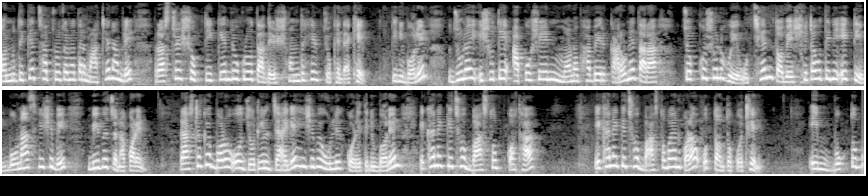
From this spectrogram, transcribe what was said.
অন্যদিকে ছাত্র জনতার মাঠে নামলে রাষ্ট্রের শক্তি কেন্দ্রগুলো তাদের সন্দেহের চোখে দেখে। তিনি বলেন, জুলাই ইস্যুতে আপোষের মনোভাবের কারণে তারা চক্ষুশূল হয়ে উঠছেন, তবে সেটাও তিনি একটি বোনাস হিসেবে বিবেচনা করেন। রাষ্ট্রকে বড় ও জটিল জায়গা হিসেবে উল্লেখ করে তিনি বলেন, এখানে কিছু বাস্তব কথা, এখানে কিছু বাস্তবায়ন করা অত্যন্ত কঠিন। এই বক্তব্য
